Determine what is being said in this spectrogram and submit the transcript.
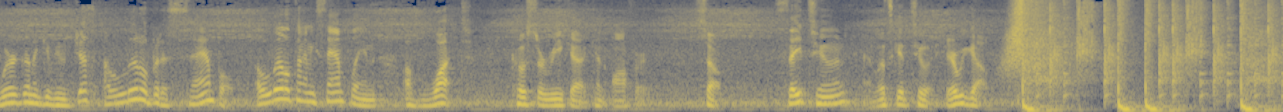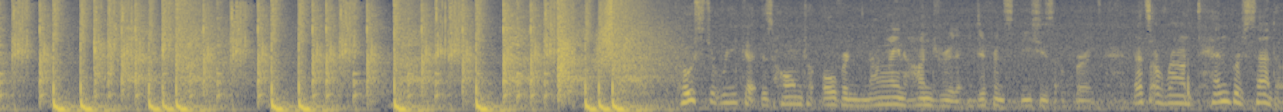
we're gonna give you just a little bit of sample, a little tiny sampling of what Costa Rica can offer. So stay tuned and let's get to it. Here we go. Costa Rica is home to over 900 different species of birds. That's around 10% of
